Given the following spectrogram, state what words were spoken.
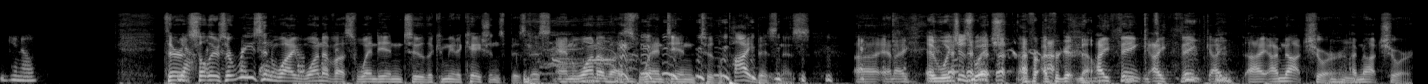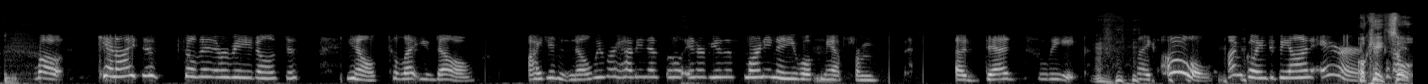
you know, There, Yeah. So there's a reason why one of us went into the communications business and one of us went into the pie business. Uh, and I And which is which? I, for- I forget now. I think I think I, I I'm not sure. I'm not sure. Well, can I just so that everybody knows, just you know, to let you know, I didn't know we were having this little interview this morning, and you woke me up from a dead sleep. like, oh, I'm going to be on air. Okay, so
